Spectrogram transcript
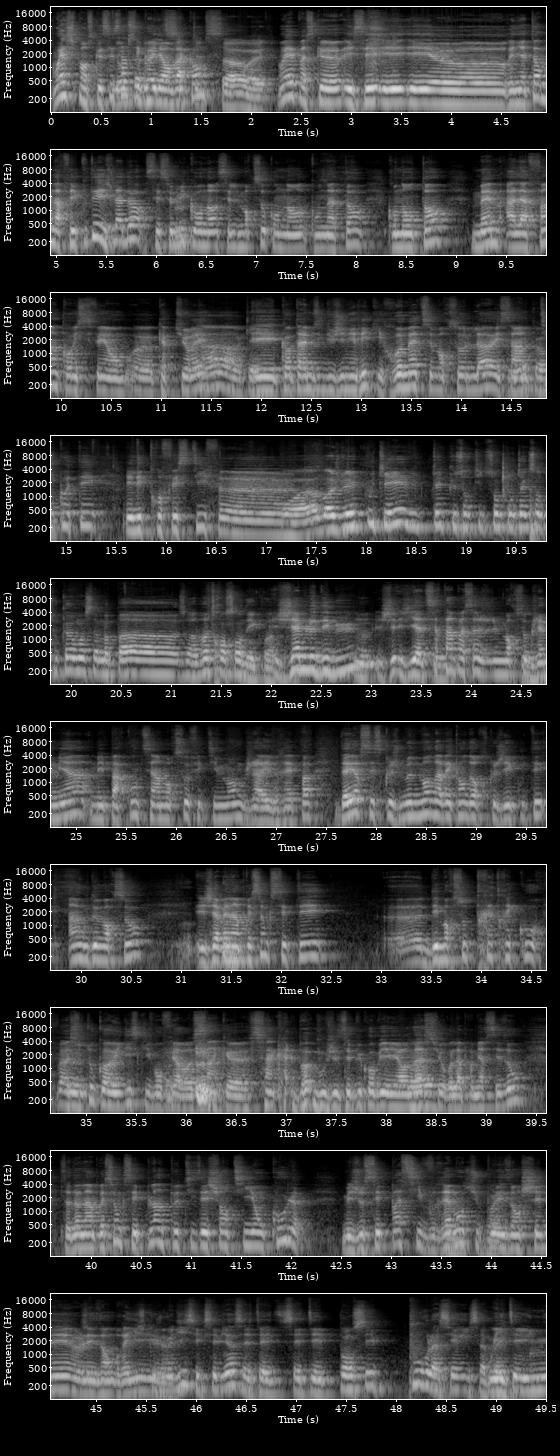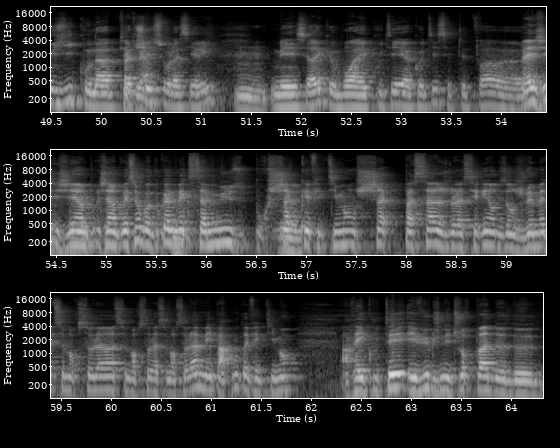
Ouais, je pense que c'est ça, c'est quand il est en vacances. ça, ouais. Ouais, parce que et c'est et, et euh, Régnator me l'a refait écouter et je l'adore. C'est celui Mm. qu'on c'est le morceau qu'on qu'on attend, qu'on entend même à la fin quand il se fait en- euh, capturer. Ah. Et quand t'as la musique du générique, ils remettent ce morceau-là et c'est un petit côté électro-festif. euh, Ouais, bah, je l'ai écouté, peut-être que sorti de son contexte, en tout cas, moi ça m'a pas, ça m'a pas transcendé quoi. J'aime le début, Mm. Il y a certains passages du morceau que j'aime bien, mais par contre c'est un morceau effectivement que j'arriverai pas. D'ailleurs c'est ce que je me demande avec Andorre, parce que j'ai écouté un ou deux morceaux et j'avais l'impression que c'était euh, des morceaux très très courts, Enfin, Mm. surtout quand ils disent qu'ils vont faire 5 albums ou je sais plus combien il y en a sur la première saison. Ça donne l'impression que c'est plein de petits échantillons cool, mais je sais pas si vraiment tu peux les enchaîner, euh, les embrayer. Ce que je me dis, c'est que c'est bien, c'était, c'était pensé pour la série, ça n'a Oui. pas été une musique qu'on a C'est patché clair. sur la série, Mm. mais c'est vrai que bon, à écouter à côté, c'est peut-être pas. euh, Ouais, j'ai l'impression qu'en tout cas le mec s'amuse pour chaque Ouais. effectivement chaque passage de la série en disant je vais mettre ce morceau là, ce morceau là, ce morceau là, mais par contre effectivement à réécouter et vu que je n'ai toujours pas de, de-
